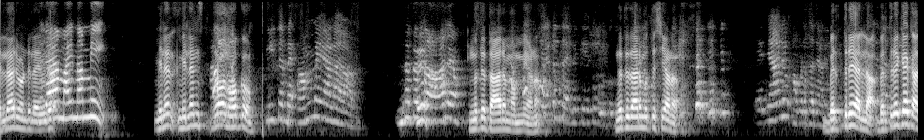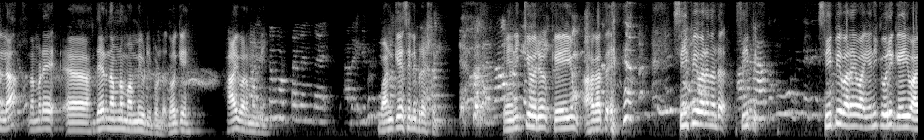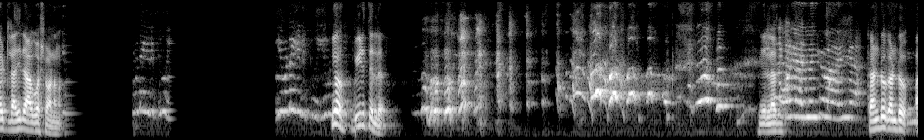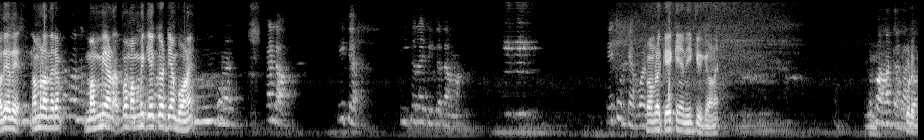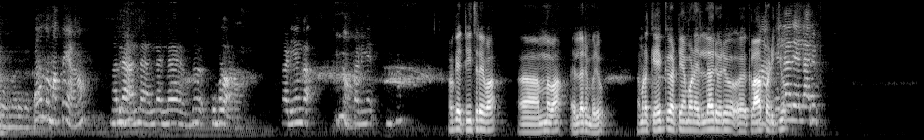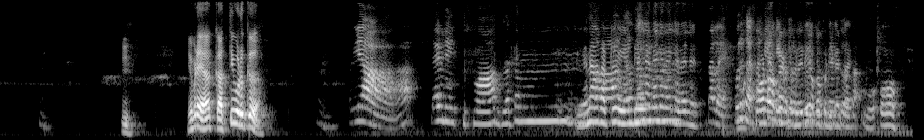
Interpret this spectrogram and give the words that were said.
എല്ലാവരും ഉണ്ട് ലൈവിൽ. My mummy. Milan Milan bro നോക്കൂ. ഇന്നത്തെ താരം. ഇന്നത്തെ താരം മമ്മിയാണ്. ഇന്നത്തെ താരം മുത്തശ്ശിയാണ്. ബർത്ത്ഡേ അല്ല ബർത്ത്ഡേ കേക്ക് അല്ല നമ്മുടെ ദേഹം നമ്മുടെ മമ്മി ഇവിടെ ഇരിപ്പുണ്ട് നോക്കിയേ. ഹായ് പറ മമ്മി. മുട്ടലിന്റെ അതെ ഇവിടെ വൺ കെ സെലിബ്രേഷൻ. എനിക്കൊരു കെയും അകത്ത് സി പി പറയുന്നുണ്ട്. സി പി സി പി പറയുക എനിക്ക് ഒരു കെയും ആയിട്ടില്ല അതിന്റെ ആഘോഷമാണെന്ന്. അയ്യോ വീഴത്തില്ല. കണ്ടു കണ്ടു. അതെ അതെ നമ്മൾ അന്നേരം മമ്മിയാണ്. ഇപ്പൊ മമ്മി കേക്ക് കെട്ടിയാൻ ചെയ്യാൻ പോണേ. അപ്പൊ നമ്മൾ കേക്ക് ഞാൻ നീക്കി വെക്കുവാണേ. കൊടുക്കും. അതൊന്ന് മത്തയാണോ? അല്ല അല്ല അല്ല അല്ല ഇത് കുമ്പളമാണോ? തടിയങ്ക. തടിയ ഓക്കെ ടീച്ചറേ വാ. അമ്മ വാ. എല്ലാവരും വരൂ. നമ്മൾ കേക്ക് കട്ട് ചെയ്യാൻ പോണ. എല്ലാവരും ഒരു ക്ലാപ്പ് അടിക്കൂ. എവിടെയാ? കത്തി കൊടുക്ക്. ഇങ്ങനെ കട്ട് ചെയ്യേണ്ടി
